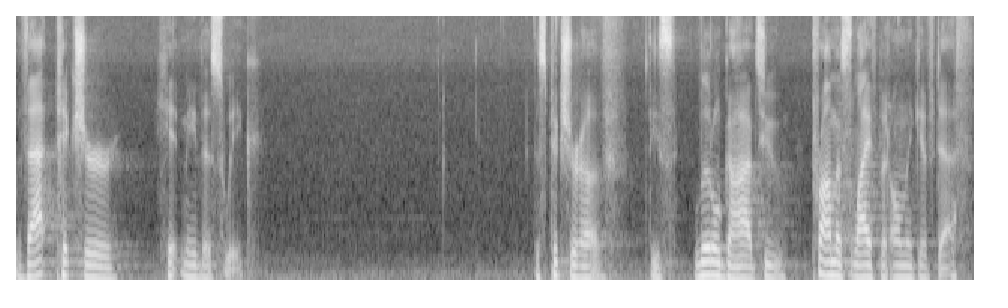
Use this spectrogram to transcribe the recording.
that picture hit me this week. This picture of these little gods who promise life but only give death,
